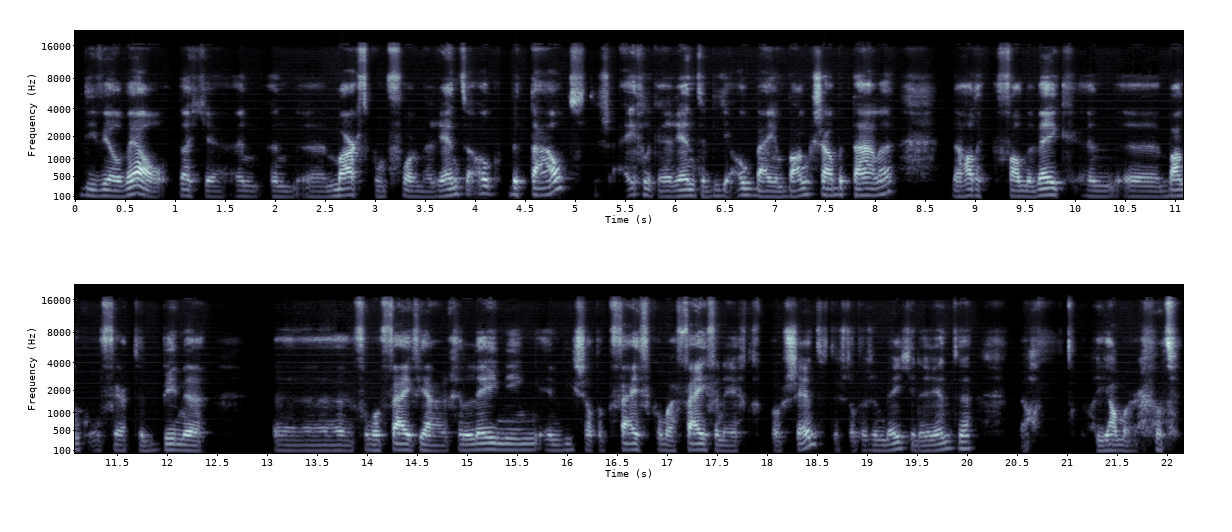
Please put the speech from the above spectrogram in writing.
die wil wel dat je een, een uh, marktconforme rente ook betaalt. Dus eigenlijk een rente die je ook bij een bank zou betalen. Dan had ik van de week een uh, bankofferte binnen uh, voor een vijfjarige lening en die zat op 5,95 procent. Dus dat is een beetje de rente. Ja, jammer, want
